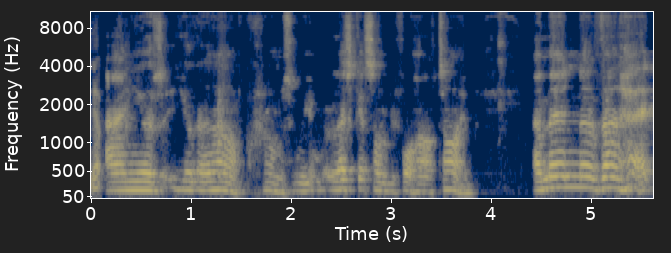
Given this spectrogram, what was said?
yep. and you're you're going, oh crumbs, we, let's get something before half time. And then uh, Van Hecke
